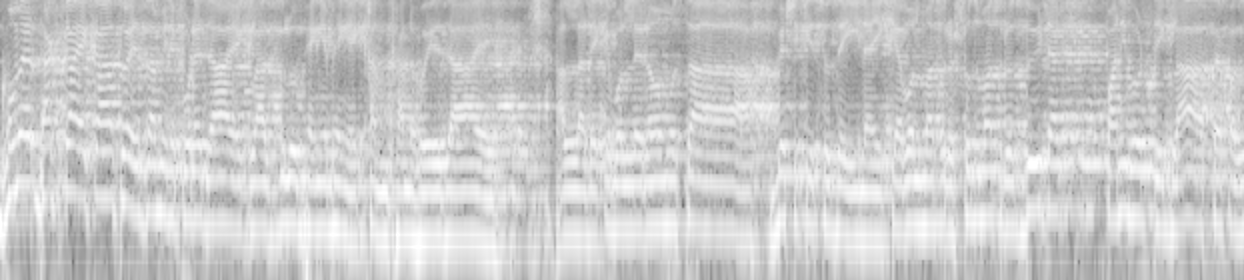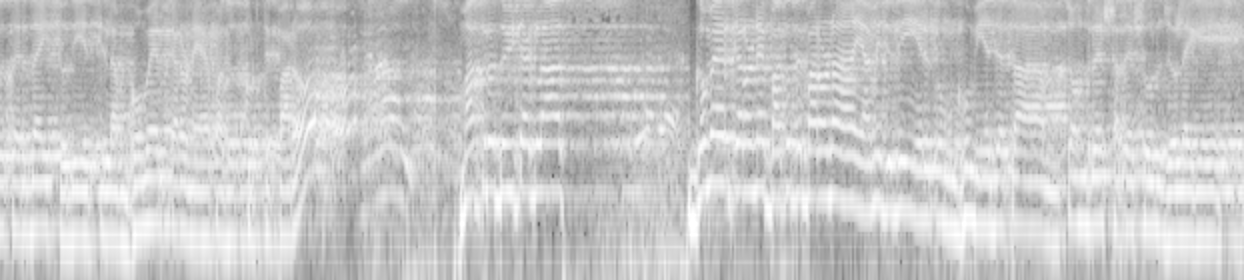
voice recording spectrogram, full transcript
ঘুমের ধাক্কায় কাত হয়ে জামিনে পড়ে যায়। গ্লাসগুলো ভেঙে ভেঙে খান খান হয়ে যায়। আল্লাহ ডেকে বললেন মুসা, বেশি কিছু দেই নাই। কেবলমাত্র, শুধুমাত্র দুইটা পানি ভর্তি গ্লাস হেফাজতের দায়িত্ব দিয়েছিলাম। ঘুমের কারণে হেফাজত করতে পারো? মাত্র দুইটা গ্লাস। ঘুমের কারণে বাঁচাতে পারো নাই, আমি যদি এরকম ঘুমিয়ে যেতাম, চন্দ্রের সাথে সূর্য লেগে,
